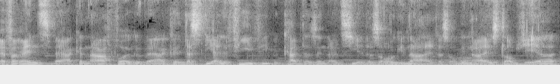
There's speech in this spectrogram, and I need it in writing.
Referenzwerke, Nachfolgewerke, dass die alle viel, viel bekannter sind als hier das Original. Das Original ist, glaube ich, eher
